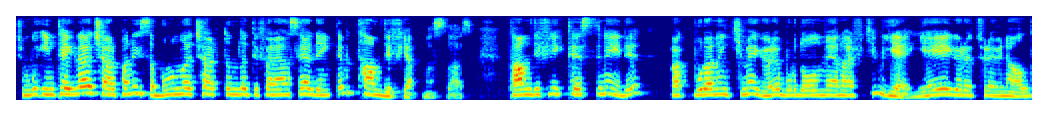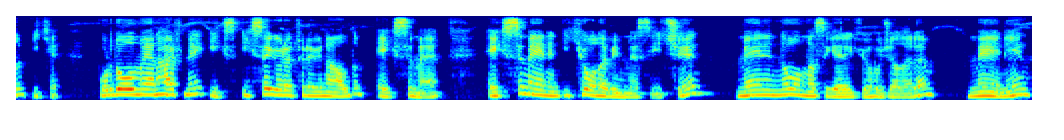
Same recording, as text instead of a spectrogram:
Şimdi bu integral çarpanı ise bununla çarptığımda diferansiyel denklemi tam dif yapması lazım. Tam diflik testi neydi? Bak buranın kime göre? Burada olmayan harf kim? Y. Y'ye göre türevini aldım 2. Burada olmayan harf ne? X. X'e göre türevini aldım. Eksi M. Eksi M'nin 2 olabilmesi için M'nin ne olması gerekiyor hocalarım? M'nin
